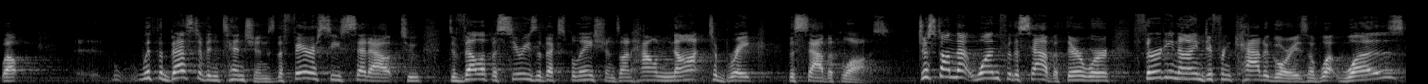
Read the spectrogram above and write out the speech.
Well, with the best of intentions, the Pharisees set out to develop a series of explanations on how not to break the Sabbath laws. Just on that one for the Sabbath, there were 39 different categories of what was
